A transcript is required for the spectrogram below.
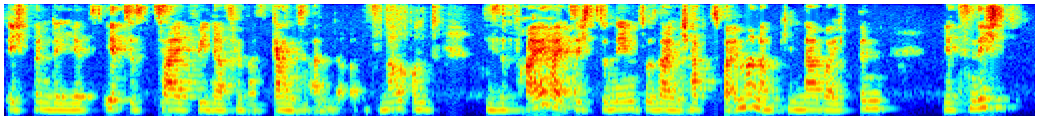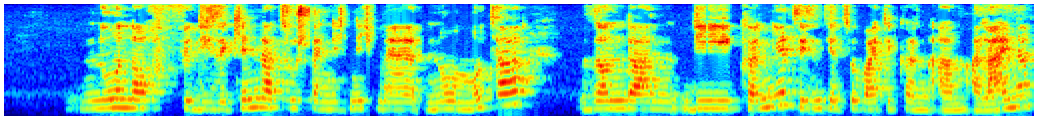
ich finde jetzt, jetzt ist Zeit wieder für was ganz anderes. Ne? Und diese Freiheit, sich zu nehmen, zu sagen, ich habe zwar immer noch Kinder, aber ich bin jetzt nicht nur noch für diese Kinder zuständig, nicht mehr nur Mutter, sondern die können jetzt, sie sind jetzt so weit, die können ähm, alleine.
